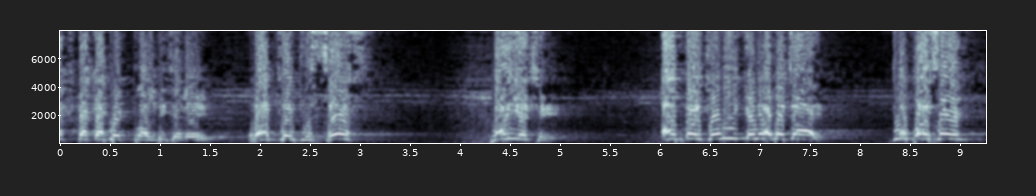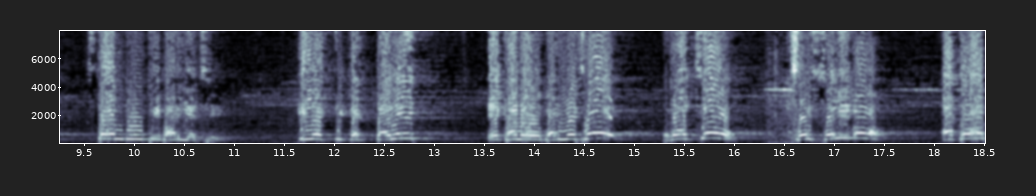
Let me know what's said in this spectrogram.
এক টাকা পেট্রোল ডিজেলে রাজ্যের যে শেষ বাড়িয়েছে আপনার জমি কেনা বেচায় দু পার্সেন্ট স্ট্যাম্প ডিউটি বাড়িয়েছে ইলেকট্রিকের ট্যারিফ এখানেও বাড়িয়েছে রাজ্যেও সেই সেলিমও এখন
